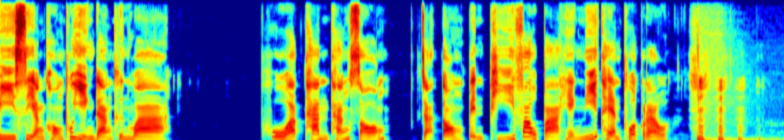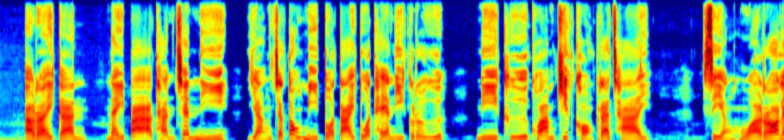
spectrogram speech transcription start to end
มีเสียงของผู้หญิงดังขึ้นว่า พวกท่านทั้งสอง จะต้องเป็นผีเฝ้าป่าแห่งนี้แทนพวกเรา อะไรกัน ในป่าอาถรรพ์เช่นนี้ ยังจะต้องมีตัวตายตัวแทนอีกหรือ นี่คือความคิดของพระชาย เสียงหัวเราะห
